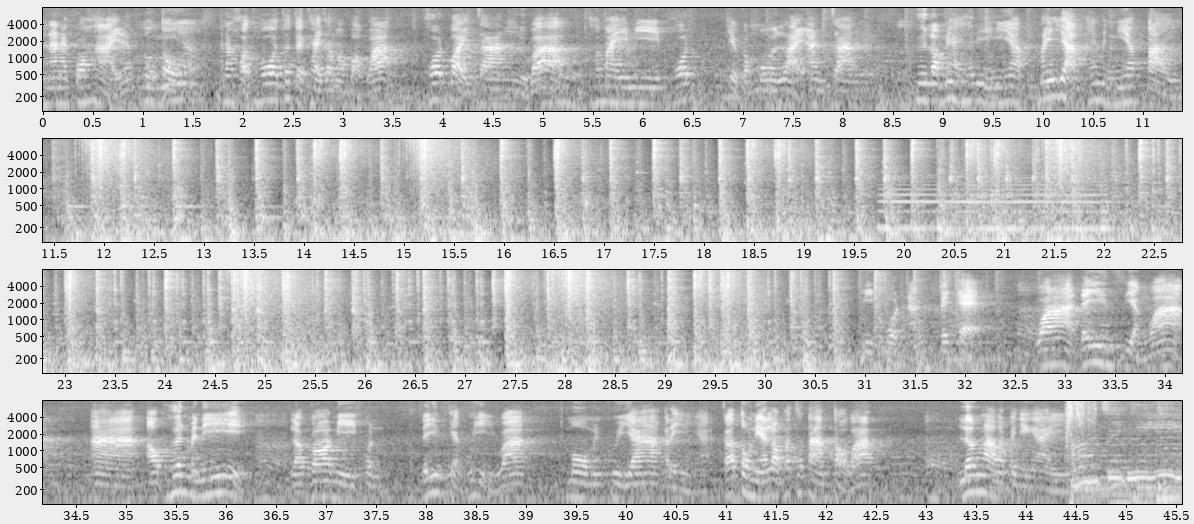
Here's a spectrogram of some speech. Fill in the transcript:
อันนานาก็หายนะพูดตรงๆอันนาขอโทษถ้าเกิดใครจะมาบอกว่าโพสต์บ่อยจังหรือว่าทำไมมีโพสต์เกี่ยวกับโมหลายอันจัง คือเราไม่อยากให้คดีเงียบ ไม่อยากให้มันเงียบไป คนนะไปแกะว่าได้ยินเสียงว่าอ่าเอาเพื่อนมานี่ แล้วก็มีคนได้ยินเสียงผู้หญิงว่าโมมันคุยยากอะไรอย่างเงี้ยก็ตรงเนี้ยเราก็จะตามต่อว่า เรื่องราวมันเป็นยังไงออก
